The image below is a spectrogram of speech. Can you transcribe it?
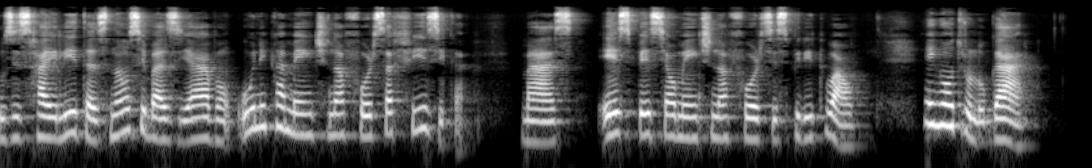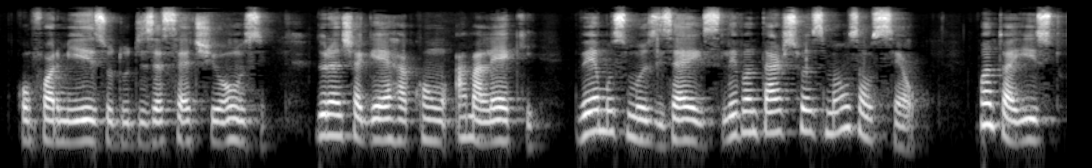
os israelitas não se baseavam unicamente na força física, mas especialmente na força espiritual. Em outro lugar, conforme Êxodo 17:11, durante a guerra com Amaleque, vemos Moisés levantar suas mãos ao céu. Quanto a isto,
